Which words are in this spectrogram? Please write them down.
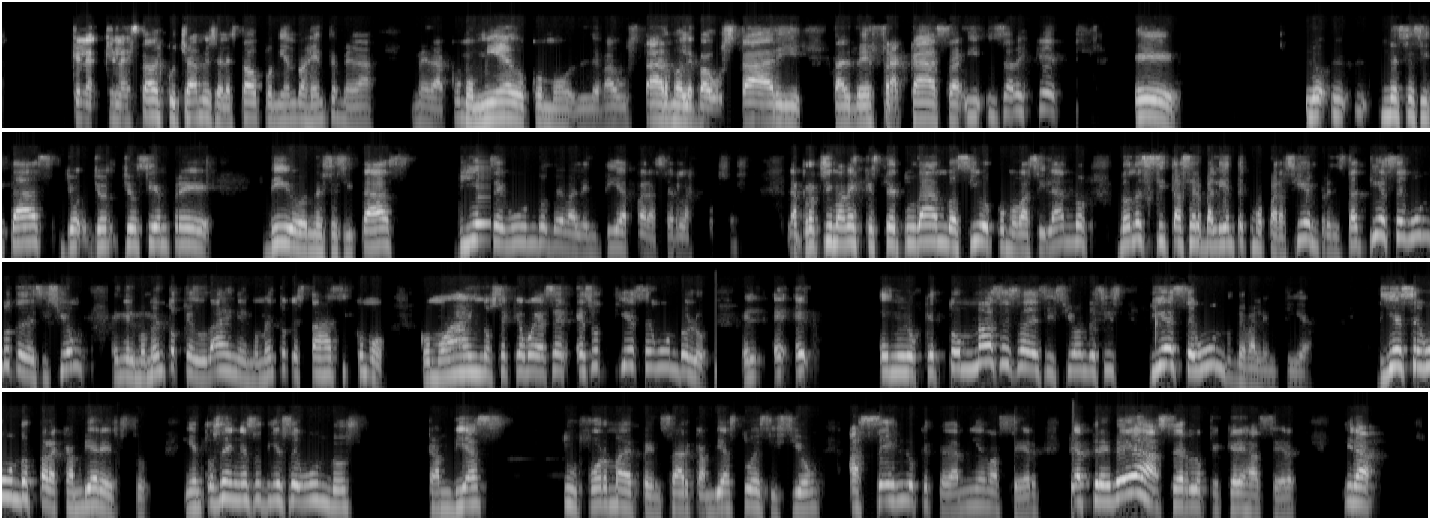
que la, que la he estado escuchando y se la he estado poniendo a gente, me da, me da como miedo, como le va a gustar, no le va a gustar y tal vez fracasa. Y, y sabes qué, eh, lo, necesitas, yo, yo, yo siempre digo, necesitas 10 segundos de valentía para hacer las cosas. La próxima vez que esté dudando así o como vacilando, no necesitas ser valiente como para siempre. Necesitas 10 segundos de decisión en el momento que dudas, en el momento que estás así como, como ay, no sé qué voy a hacer. Esos 10 segundos, el, el, en lo que tomas esa decisión, decís 10 segundos de valentía. 10 segundos para cambiar esto. Y entonces en esos 10 segundos cambias tu forma de pensar, cambias tu decisión, haces lo que te da miedo hacer, te atreves a hacer lo que quieres hacer. Mira,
